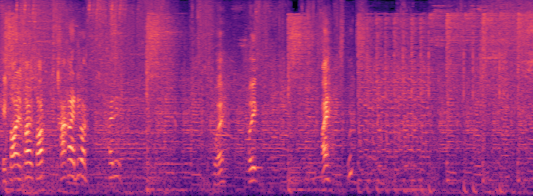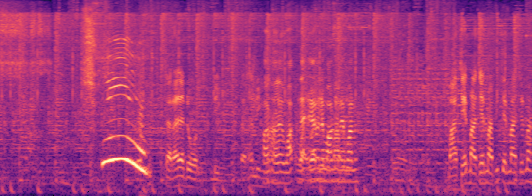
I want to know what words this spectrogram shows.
ไอ้ซอสไอ้ซอสไอ้ซอสค้าใครดิก่อนใครดิสวยเฮ้ยไปอุ๊ยแต่น่าจะโดนลิง แต่ถ้าลิงขอถอยวัดได้ได้ได้วัดได้วัดเออมาเจ็ดมาเจ็ดมาพี่เจ็ดมาเจ็ดมา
